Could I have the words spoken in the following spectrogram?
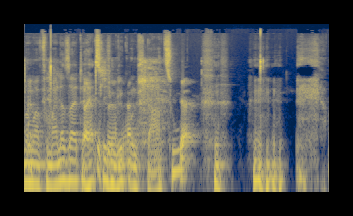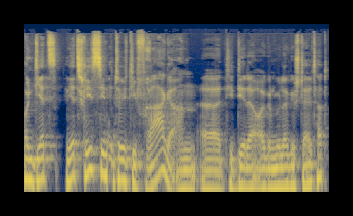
nochmal von meiner Seite herzlichen Glückwunsch dazu. Ja. Und jetzt, jetzt schließt sie natürlich die Frage an, äh, die dir der Eugen Müller gestellt hat,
